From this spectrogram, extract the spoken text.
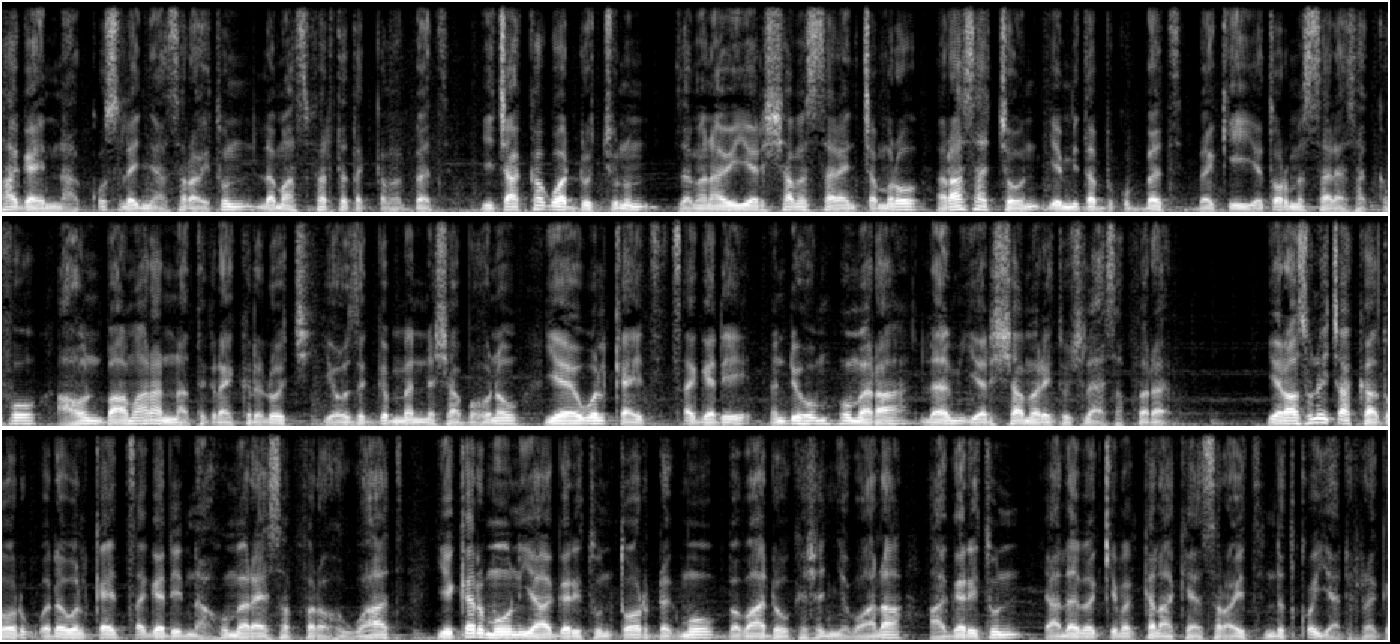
ታጋይና ቁስለኛ ሰራዊቱን ለማስፈር ተጠቀመበት። የጫካ ጓዶቹንም ዘመናዊ የእርሻ መሳሪያን ጨምሮ ራሳቸውን የሚጠብቁበት በቂ የጦር መሳሪያ አሳቅፎ አሁን በአማራና ትግራይ ክልሎች የውዝግብ መነሻ በሆነው የወልቃይት ጸገዴ እንዲሁም ሁመራ ለም የእርሻ መሬቶች ላይ አሰፈረ። የራሱን የጫካ ጦር ወደ ወልቃይት ጸገዴና ሁመራ የሰፈረው ህወሓት የቀድሞውን የሀገሪቱን ጦር ደግሞ በባዶ ከሸኘ በኋላ ሀገሪቱን ያለ በቂ መከላከያ ሰራዊት እንድትቆይ አደረገ።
